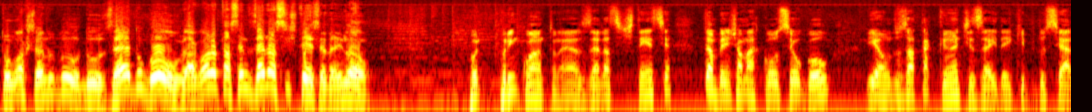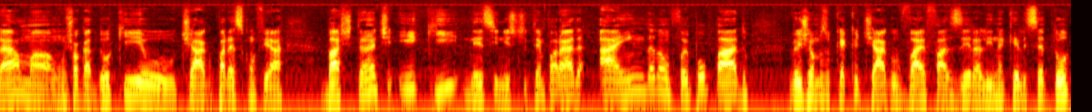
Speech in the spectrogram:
tô gostando do, do Zé do gol. Agora tá sendo Zé da assistência, Danilão. Por, por enquanto, né? Zé da assistência também já marcou o seu gol e é um dos atacantes aí da equipe do Ceará, uma, um jogador que o Thiago parece confiar bastante e que nesse início de temporada ainda não foi poupado. Vejamos o que é que o Thiago vai fazer ali naquele setor,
